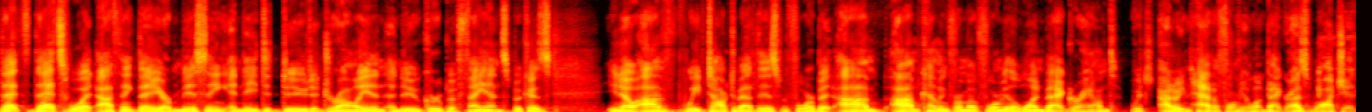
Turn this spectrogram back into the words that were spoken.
That's that's what I think they are missing and need to do to draw in a new group of fans because you know I've we've talked about this before but I'm I'm coming from a Formula 1 background which I don't even have a Formula 1 background I just watch it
